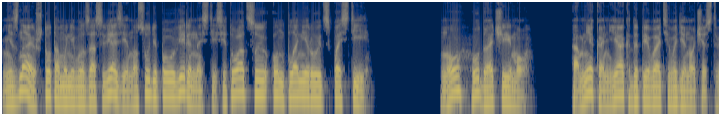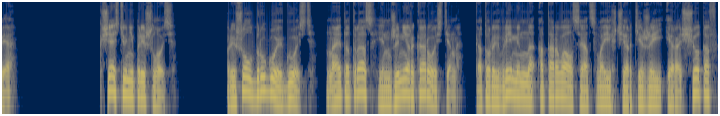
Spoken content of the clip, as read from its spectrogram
Не знаю, что там у него за связи, но, судя по уверенности, ситуацию он планирует спасти. Ну, удачи ему. А мне коньяк допивать в одиночестве. К счастью, не пришлось. Пришел другой гость, на этот раз инженер Коростин, который временно оторвался от своих чертежей и расчетов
